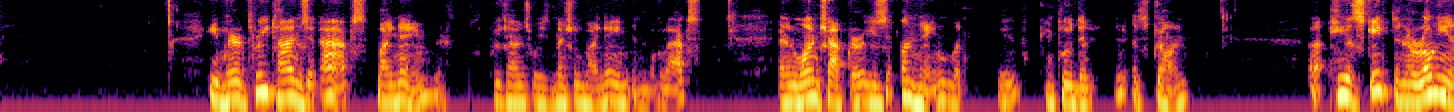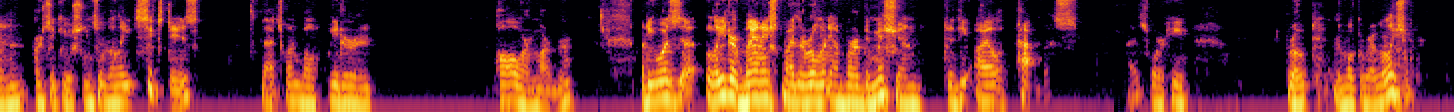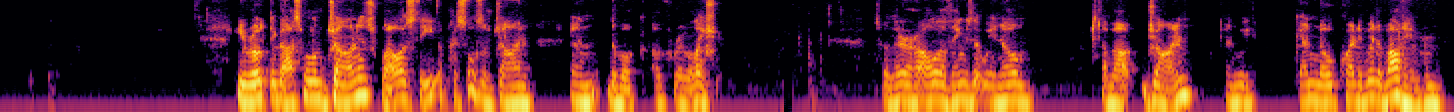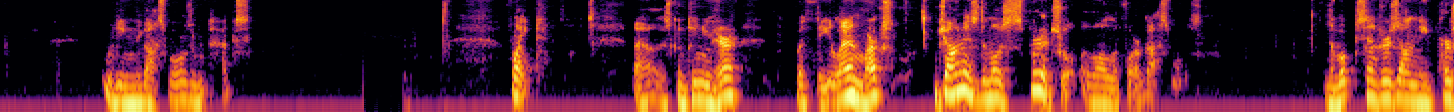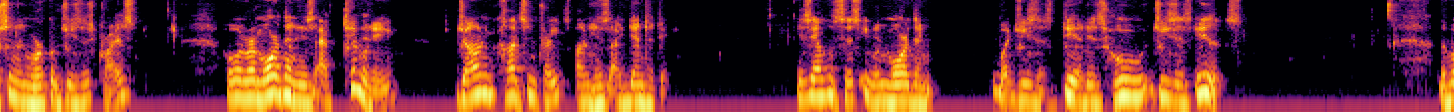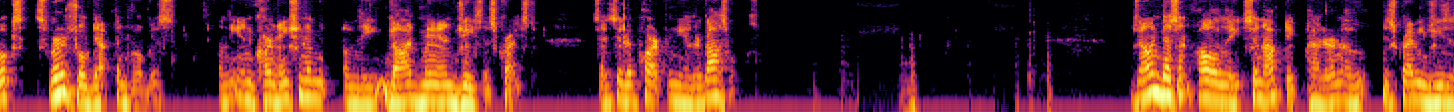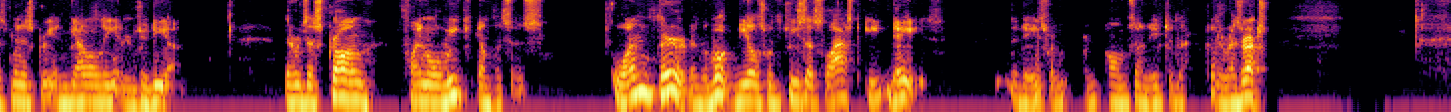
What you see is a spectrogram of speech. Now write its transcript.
He appeared three times in Acts by name, three times where he's mentioned by name in the book of Acts. And in one chapter, he's unnamed, but we conclude that it's John. Uh, he escaped the Neronian persecutions of the late 60s. That's when both Peter and Paul were martyred. But he was uh, later banished by the Roman Emperor Domitian to the Isle of Patmos. That's where he wrote the book of Revelation. He wrote the Gospel of John as well as the epistles of John and the book of Revelation. So there are all the things that we know about John, and we can know quite a bit about him from reading the Gospels and Acts. Flight. Uh, let's continue here with the landmarks. John is the most spiritual of all the four Gospels. The book centers on the person and work of Jesus Christ. However, more than his activity, John concentrates on his identity. His emphasis, even more than what Jesus did, is who Jesus is. The book's spiritual depth and focus on the incarnation of, of the God man Jesus Christ sets it apart from the other Gospels. John doesn't follow the synoptic pattern of describing Jesus' ministry in Galilee and Judea. There is a strong final week emphasis. One third of the book deals with Jesus' last eight days, the days from, from Palm Sunday to the, to the resurrection.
